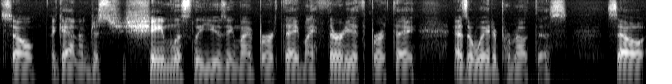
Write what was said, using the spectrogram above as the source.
So, again, I'm just shamelessly using my birthday, my 30th birthday, as a way to promote this. So,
